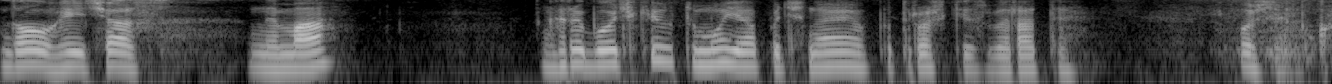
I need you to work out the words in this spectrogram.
довгий час нема грибочків, тому я починаю потрошки збирати ожинку.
